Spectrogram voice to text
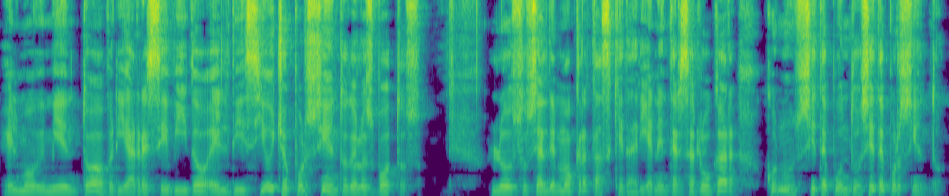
El movimiento habría recibido el 18% de los votos. Los socialdemócratas quedarían en tercer lugar con un 7.7%.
